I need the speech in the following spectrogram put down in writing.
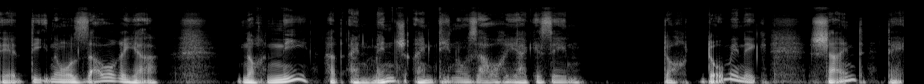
der Dinosaurier. Noch nie hat ein Mensch ein Dinosaurier gesehen. Doch Dominik scheint der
